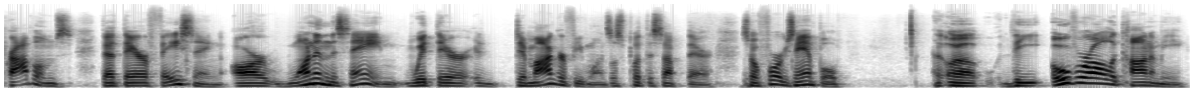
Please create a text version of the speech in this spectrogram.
problems that they're facing are one and the same with their demography ones. Let's put this up there. So, for example, uh, the overall economy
